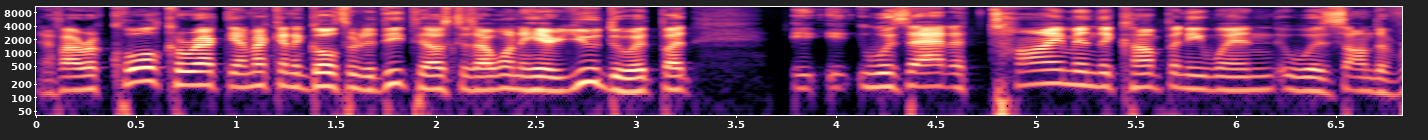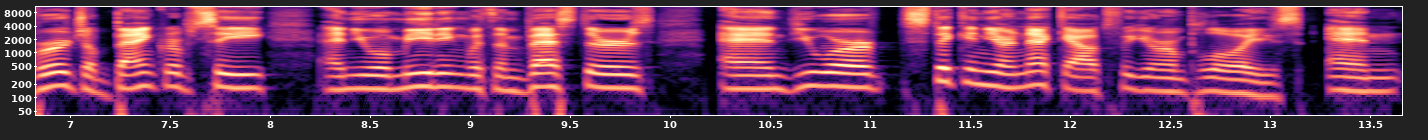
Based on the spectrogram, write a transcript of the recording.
And if I recall correctly, I'm not going to go through the details because I want to hear you do it, but it, it, was at a time in the company when it was on the verge of bankruptcy and you were meeting with investors and you were sticking your neck out for your employees. And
